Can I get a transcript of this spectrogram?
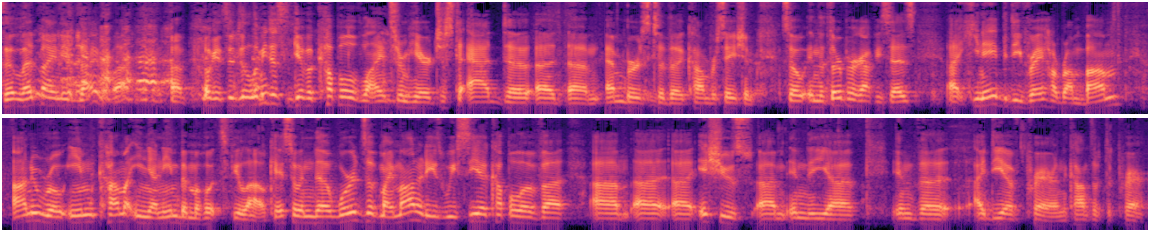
so led by a Anita Diamant. Wow. Um, okay, so let me just give a couple of lines from here just to add uh, uh, um, embers to the conversation. So in the third paragraph, he says, uh, "Hine b'divrei harambam." Anu ro'im kama inyanim b'mahot tefillah. Okay, so in the words of Maimonides, we see a couple of uh, um, uh, uh, issues um, in the uh, in the idea of prayer and the concept of prayer.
